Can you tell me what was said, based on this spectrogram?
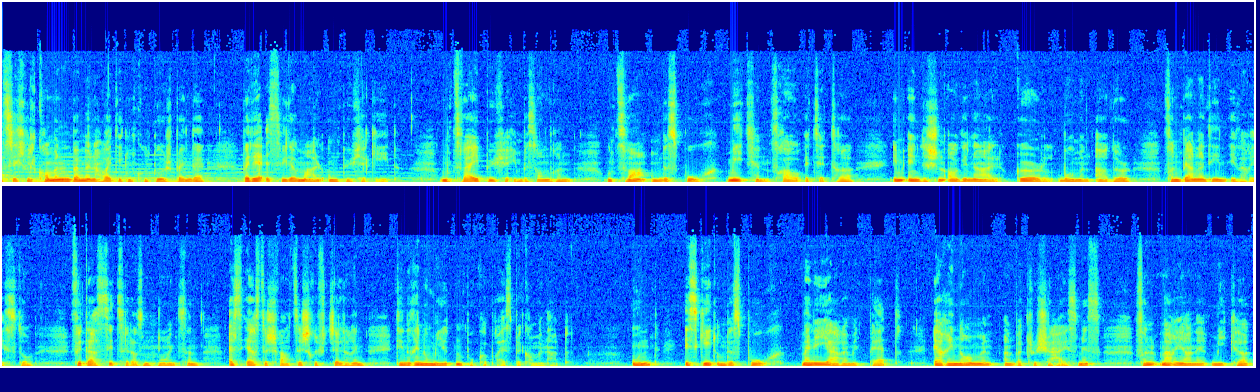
Herzlich willkommen bei meiner heutigen Kulturspende, bei der es wieder mal um Bücher geht. Um zwei Bücher im Besonderen, und zwar um das Buch Mädchen, Frau etc. im englischen Original Girl, Woman, Other von Bernadine Evaristo, für das sie 2019 als erste schwarze Schriftstellerin den renommierten Booker-Preis bekommen hat. Und es geht um das Buch Meine Jahre mit Pat, Erinnerungen an Patricia Highsmith von Marianne Meeker,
